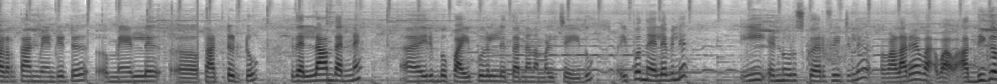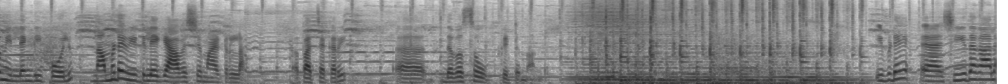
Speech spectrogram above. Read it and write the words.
പടർത്താൻ വേണ്ടിയിട്ട് മേളിൽ തട്ടിട്ടു. ഇതെല്ലാം തന്നെ ഇരുമ്പ് പൈപ്പുകളിൽ തന്നെ നമ്മൾ ചെയ്തു. ഇപ്പോൾ നിലവിൽ ഈ എണ്ണൂറ് സ്ക്വയർ ഫീറ്റിൽ വളരെ അധികം ഇല്ലെങ്കിൽ പോലും നമ്മുടെ വീട്ടിലേക്ക് ആവശ്യമായിട്ടുള്ള പച്ചക്കറി ദിവസവും കിട്ടുന്നുണ്ട്. ഇവിടെ ശീതകാല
